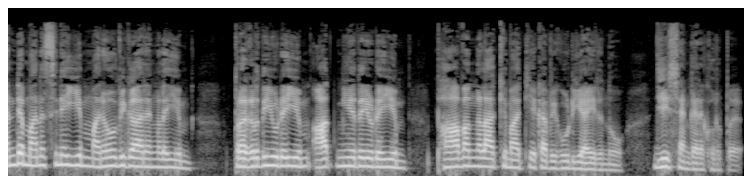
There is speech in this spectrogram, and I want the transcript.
തന്റെ മനസ്സിനെയും മനോവികാരങ്ങളെയും പ്രകൃതിയുടെയും ആത്മീയതയുടെയും ഭാവങ്ങളാക്കി മാറ്റിയ കവി കൂടിയായിരുന്നു ജി ശങ്കരക്കുറുപ്പ്.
